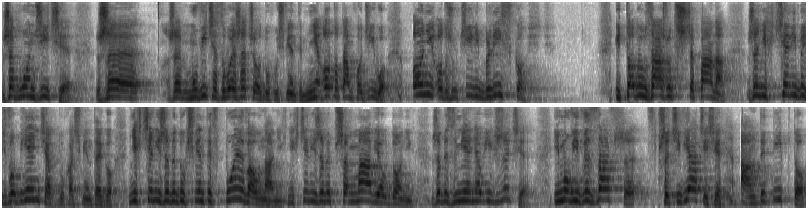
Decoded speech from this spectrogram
że błądzicie, że, że mówicie złe rzeczy o Duchu Świętym. Nie o to tam chodziło. Oni odrzucili bliskość. I to był zarzut Szczepana, że nie chcieli być w objęciach Ducha Świętego, nie chcieli, żeby Duch Święty wpływał na nich, nie chcieli, żeby przemawiał do nich, żeby zmieniał ich życie. I mówi, wy zawsze sprzeciwiacie się, antypipto,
